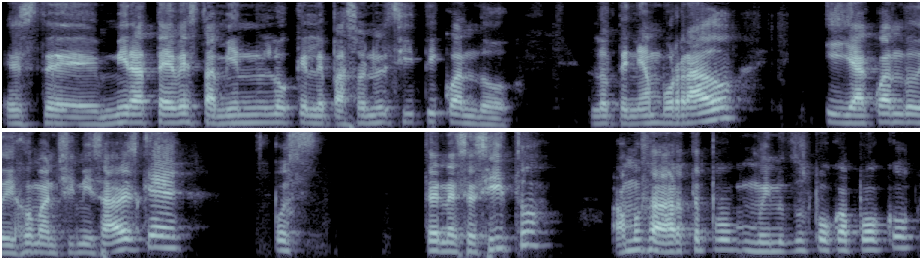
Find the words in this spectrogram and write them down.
Este, mira Tevez también lo que le pasó en el City cuando lo tenían borrado y ya cuando dijo Mancini, ¿sabes qué? Pues te necesito, vamos a darte minutos poco a poco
